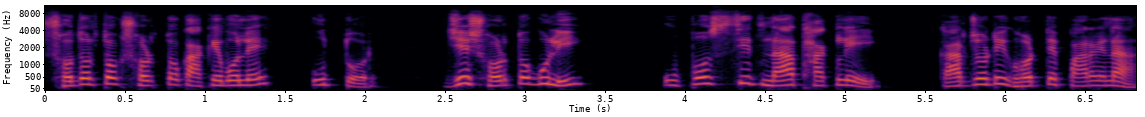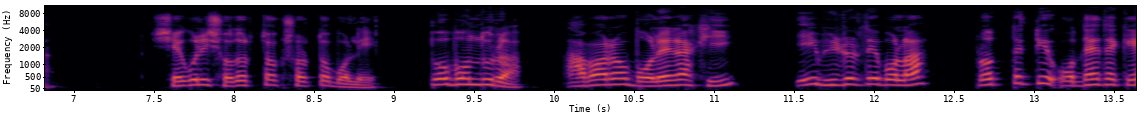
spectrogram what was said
সদর্থক শর্ত কাকে বলে? উত্তর, যে শর্তগুলি উপস্থিত না থাকলে কার্যটি ঘটতে পারে না, সেগুলি সদর্থক শর্ত বলে। তো বন্ধুরা, আবারও বলে রাখি এই ভিডিওতে বলা প্রত্যেকটি অধ্যায় থেকে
